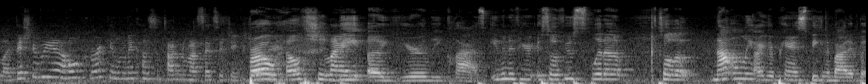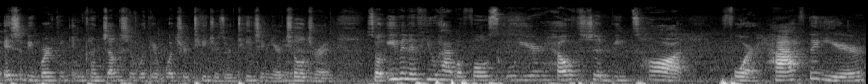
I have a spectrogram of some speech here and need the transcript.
like there should be a whole curriculum when it comes to talking about sex education. Bro, health should Like- be a yearly class. Even if you're so if you split up so look, not only are your parents speaking about it, but it should be working in conjunction with your what your teachers are teaching your Yeah. children. So even if you have a full school year, health should be taught for half the year.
